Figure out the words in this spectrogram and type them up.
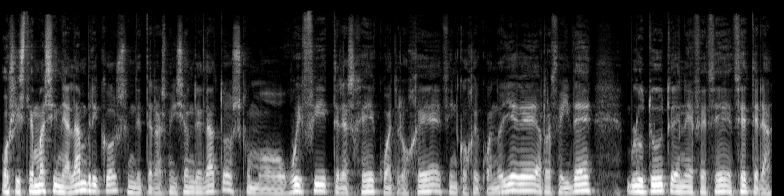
o sistemas inalámbricos de transmisión de datos como Wi-Fi, 3G, 4G, 5G cuando llegue, RFID, Bluetooth, NFC, etc.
